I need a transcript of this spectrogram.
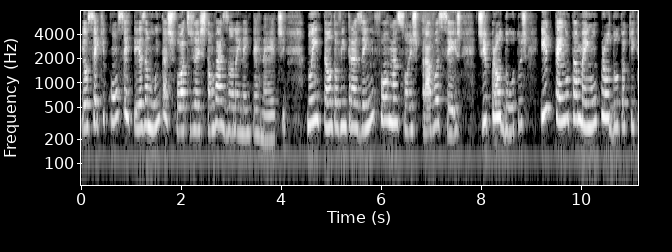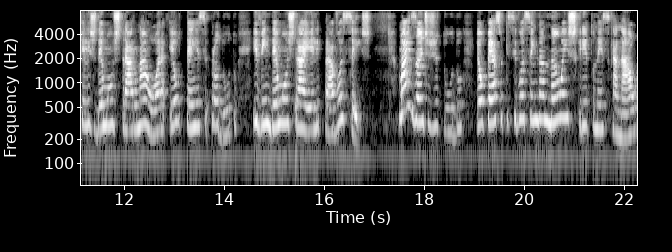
Eu sei que com certeza muitas fotos já estão vazando aí na internet. No entanto, eu vim trazer informações para vocês de produtos e tenho também um produto aqui que eles demonstraram na hora. Eu tenho esse produto e vim demonstrar ele para vocês. Mas antes de tudo, eu peço que se você ainda não é inscrito nesse canal,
